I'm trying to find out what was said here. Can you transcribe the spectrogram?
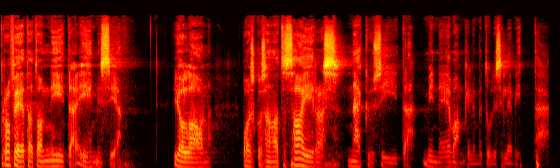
Profeetat on niitä ihmisiä, joilla on, voisiko sanoa, että sairas näky siitä, minne evankeliumi tulisi levittää.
